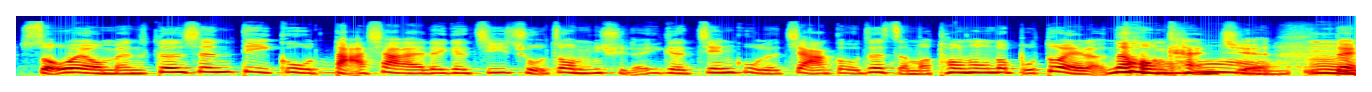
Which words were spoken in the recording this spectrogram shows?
所谓我们根深蒂固打下来的一个基础奏鸣曲的一个坚固的架构，这怎么通通都不对了？那种感觉，哦嗯、对，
